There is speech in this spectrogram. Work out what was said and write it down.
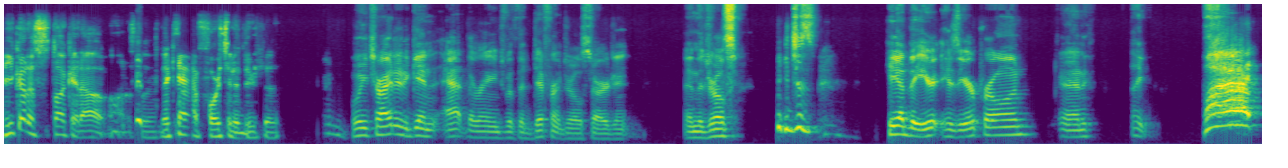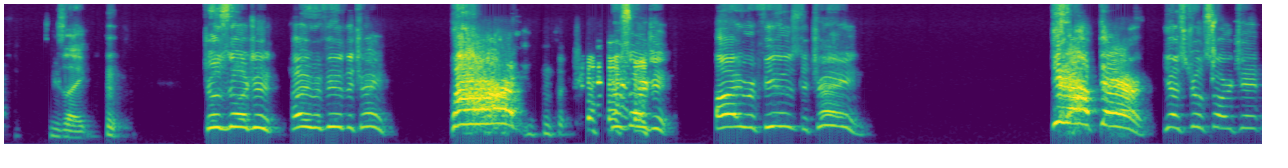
He could have stuck it out, honestly. they can't force you to do shit. We tried it again at the range with a different drill sergeant, and the drill he just he had the ear his ear pro on, and like what? He's like, drill sergeant, I refuse to train. What? drill sergeant, I refuse to train. Get out there! Yes, drill sergeant.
